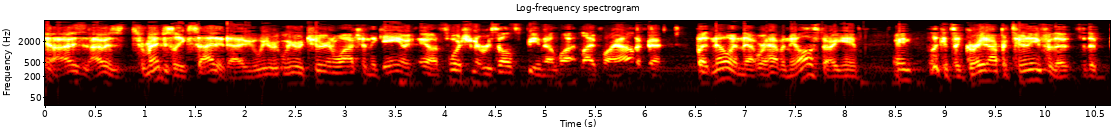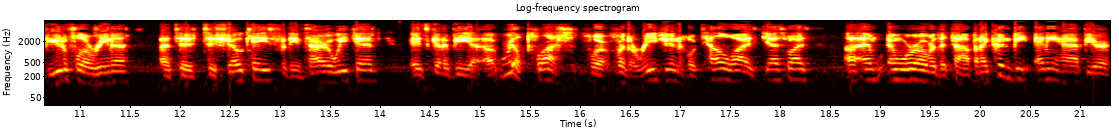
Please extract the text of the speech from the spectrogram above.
Yeah, I was, I was tremendously excited. I, we were we were cheering, watching the game. You know, unfortunate results being a lifelong Islander fan, but knowing that we're having the All Star game, I mean, look, it's a great opportunity for the for the beautiful arena uh, to to showcase for the entire weekend. It's going to be a, a real plus for for the region, hotel wise, guest wise, uh, and and we're over the top. And I couldn't be any happier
